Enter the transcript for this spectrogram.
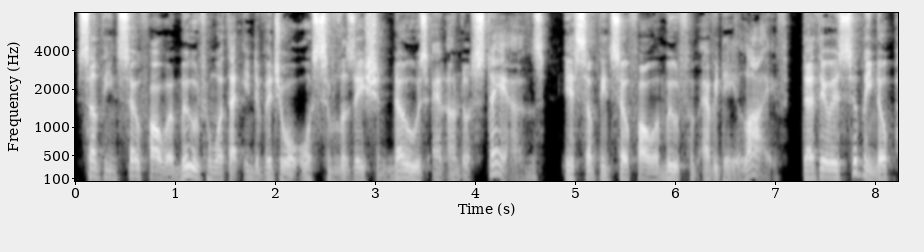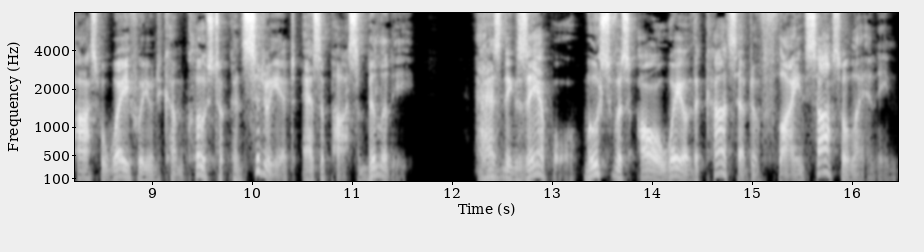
something so far removed from what that individual or civilization knows and understands, is something so far removed from everyday life, that there is simply no possible way for anyone to come close to considering it as a possibility. As an example, most of us are aware of the concept of a flying saucer landing,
